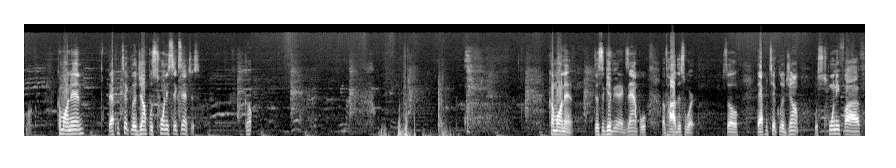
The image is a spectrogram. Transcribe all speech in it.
Come on, Come on in. That particular jump was 26 inches. Go. Come on in. Just to give you an example of how this works. So that particular jump was 25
